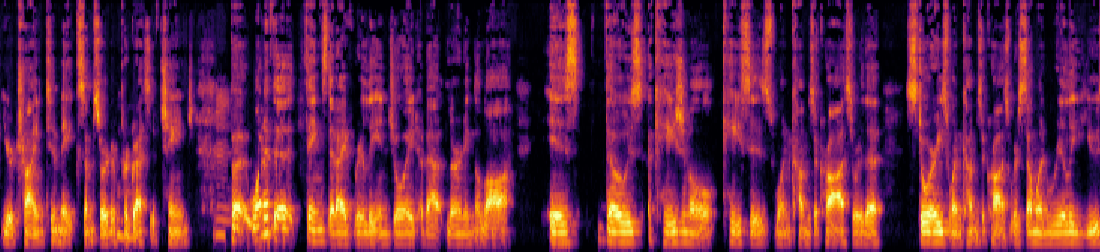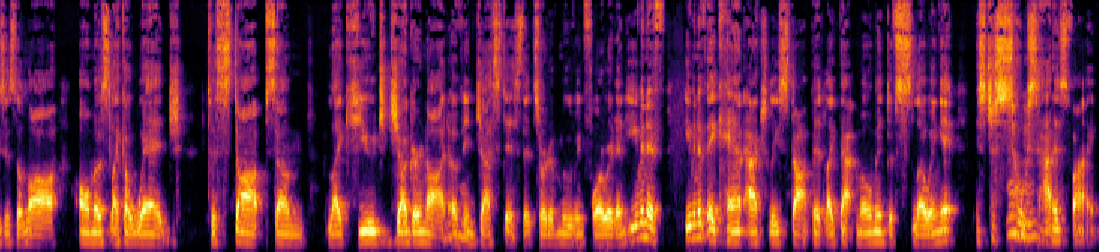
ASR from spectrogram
you're trying to make some sort of Mhm. progressive change. Mm. But one of the things that I've really enjoyed about learning the law is those occasional cases one comes across or the stories one comes across where someone really uses the law almost like a wedge to stop some like huge juggernaut of Mhm. injustice that's sort of moving forward and even if even if they can't actually stop it like that moment of slowing it is just so Mhm. satisfying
